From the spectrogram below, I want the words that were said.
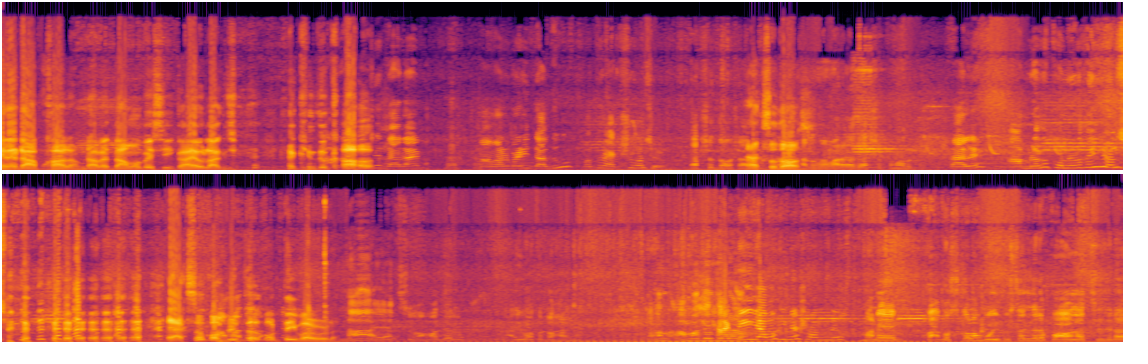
এনে ডাব খাওয়ালাম। ডাবের দামও বেশি গায়েও লাগছে। কিন্তু খাও। দাদার মামার বাড়ির দাদু কত? একশো বছর? একশো দশ। একশো দশ। ঠাকুমা মারা গেছে একশো পনেরো তাহলে আমরা তো পনেরোতেই চলছি একশো কমপ্লিট তো করতেই পারব না। না একশো। আমাদের আয়ু অতটা হয় না। এখন আমাদের হাটেই যাব কিনা সন্দেহ। মানে কাগজ কলম বই পুস্তক যেটা পাওয়া যাচ্ছে যেটা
